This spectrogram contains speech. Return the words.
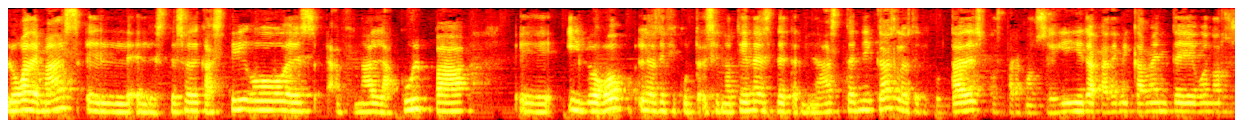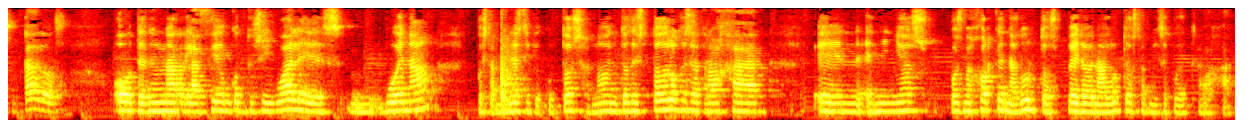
Luego además el, exceso de castigo es al final la culpa, Eh, y luego las dificultades, si no tienes determinadas técnicas, las dificultades pues, para conseguir académicamente buenos resultados o tener una relación con tus iguales mm, buena, pues también es dificultosa, ¿no? Entonces todo lo que sea trabajar en, en niños, pues mejor que en adultos, pero en adultos también se puede trabajar.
